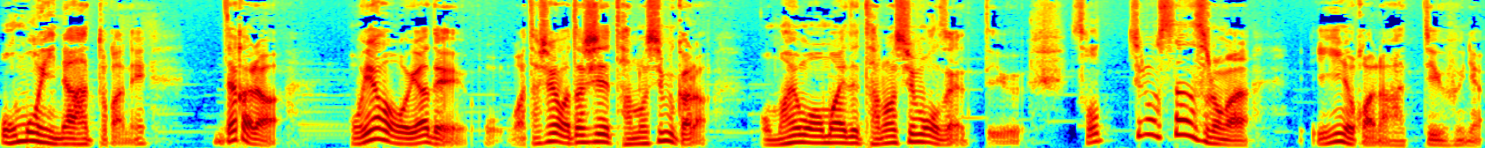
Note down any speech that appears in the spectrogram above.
重いな、とかね。だから、親は親で、私は私で楽しむから、お前もお前で楽しもうぜっていう、そっちのスタンスの方がいいのかなっていうふうには、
